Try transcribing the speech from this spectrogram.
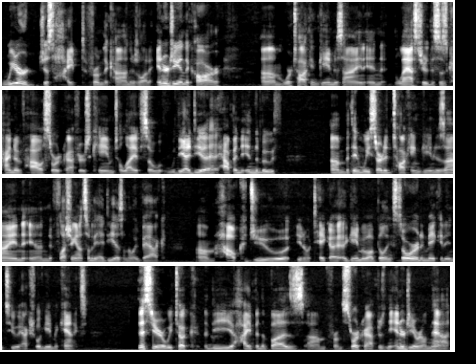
we are just hyped from the con. There's a lot of energy in the car. Um, we're talking game design, and last year this is kind of how Swordcrafters came to life. So the idea happened in the booth, um, but then we started talking game design and fleshing out some of the ideas on the way back. Um, how could you, you know, take a, a game about building a sword and make it into actual game mechanics? This year, we took the hype and the buzz um, from Sword Crafters and the energy around that,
